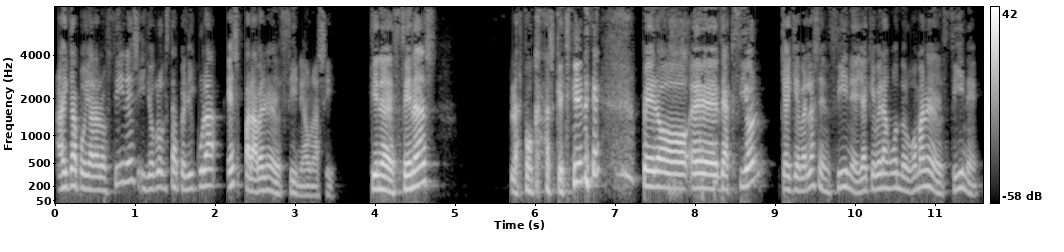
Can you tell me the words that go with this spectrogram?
hay que apoyar a los cines y yo creo que esta película es para ver en el cine, aún así. Tiene escenas, las pocas que tiene, pero eh, de acción que hay que verlas en cine y hay que ver a Wonder Woman en el cine.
